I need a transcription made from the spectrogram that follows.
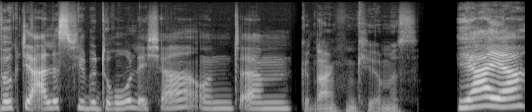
wirkt ja alles viel bedrohlicher. Und, ähm, Gedankenkirmes. Ja, ja,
